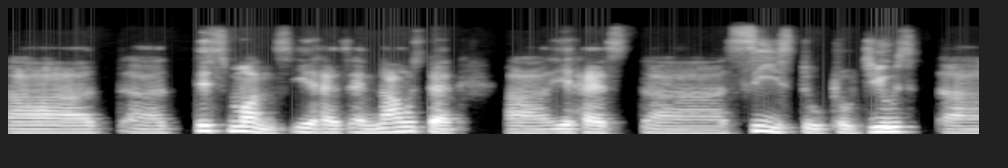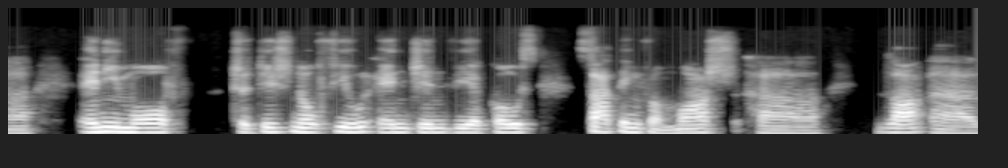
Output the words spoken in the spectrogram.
uh, uh, this month it has announced that uh, it has ceased to produce any more traditional fuel engine vehicles starting from March uh, uh,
